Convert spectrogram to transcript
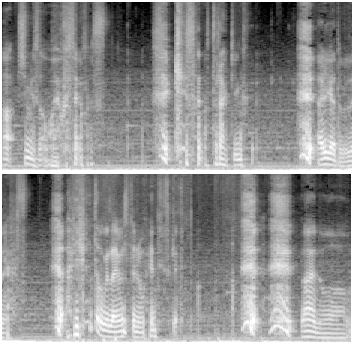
あ清水さんおはようございます。今朝のトラッキング。ありがとうございます。ありがとうございますってのも変ですけど。あの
